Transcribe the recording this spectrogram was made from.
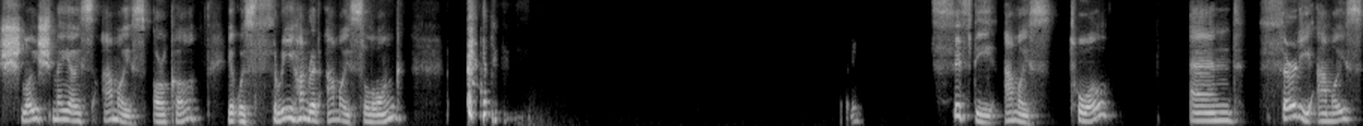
Shloish meos amos orko. It was 300 amos long. 50 amos tall and 30 amos,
